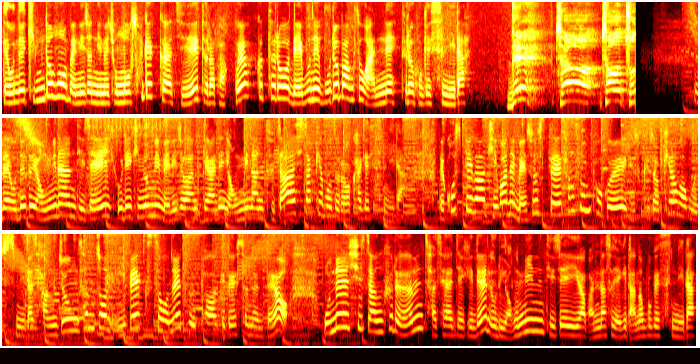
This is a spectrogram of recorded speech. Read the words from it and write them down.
네, 오늘 김동호 매니저님의 종목 소개까지 들어봤고요. 끝으로 네 분의 무료 방송 안내 들어보겠습니다. 네, 자, 저, 저 네, 오늘도 영민한 DJ, 우리 김현민 매니저와 함께하는 영민한 투자 시작해보도록 하겠습니다. 네, 코스피가 기관의 매수세 상승폭을 계속해서 키워가고 있습니다. 장중 3,200선을 돌파하기도 했었는데요. 오늘 시장 흐름 자세한 얘기는 우리 영민 DJ와 만나서 얘기 나눠보겠습니다.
